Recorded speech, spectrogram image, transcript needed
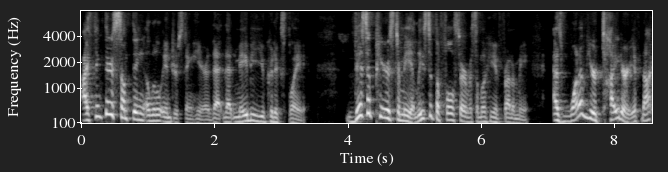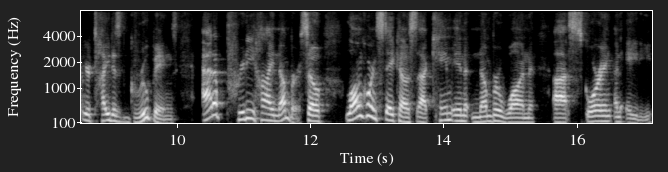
I think there's something a little interesting here that, that maybe you could explain. This appears to me, at least at the full service I'm looking in front of me, as one of your tighter, if not your tightest groupings at a pretty high number. So Longhorn Steakhouse uh, came in number one, uh, scoring an 80,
